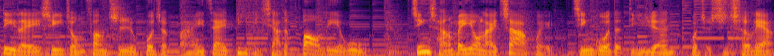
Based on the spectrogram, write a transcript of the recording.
地雷是一种放置或者埋在地底下的爆裂物，经常被用来炸毁经过的敌人或者是车辆，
